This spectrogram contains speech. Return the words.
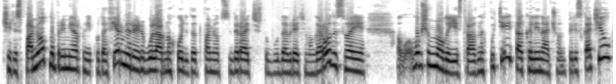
через помет, например, куда фермеры регулярно ходят этот помет собирать, чтобы удобрять им огороды свои. В общем, много есть разных путей, так или иначе он перескочил.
